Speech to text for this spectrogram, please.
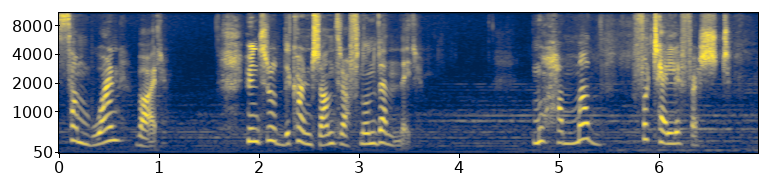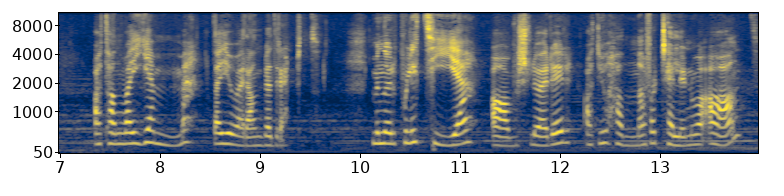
samboeren, var. Hun trodde kanskje han traff noen venner. Mohammed forteller først at han var hjemme da Gjøran ble drept. Men når politiet avslører at Johanna forteller noe annet,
